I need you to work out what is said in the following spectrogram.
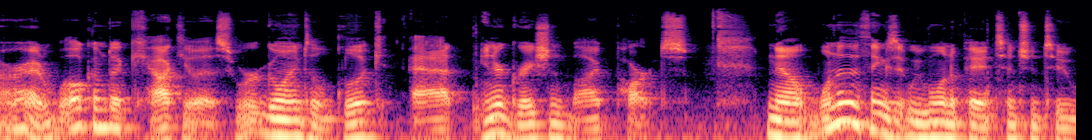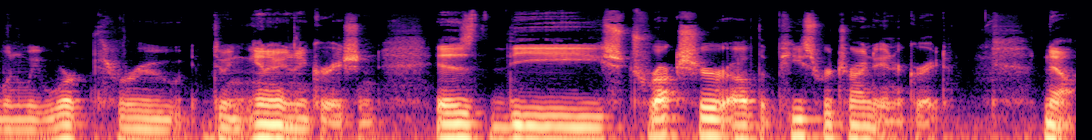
All right, welcome to calculus. We're going to look at integration by parts. Now, one of the things that we want to pay attention to when we work through doing integration is the structure of the piece we're trying to integrate. Now,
